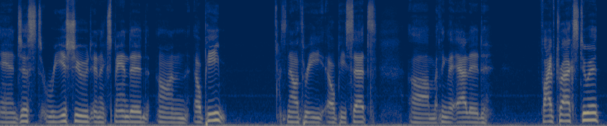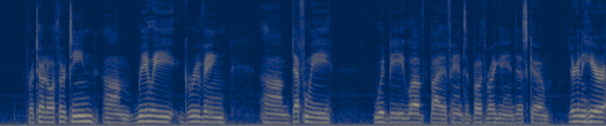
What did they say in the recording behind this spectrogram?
and just reissued and expanded on LP. It's now a three LP set. Um, I think they added five tracks to it for a total of 13. Um, really grooving. Um, definitely would be loved by fans of both reggae and disco. You're going to hear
